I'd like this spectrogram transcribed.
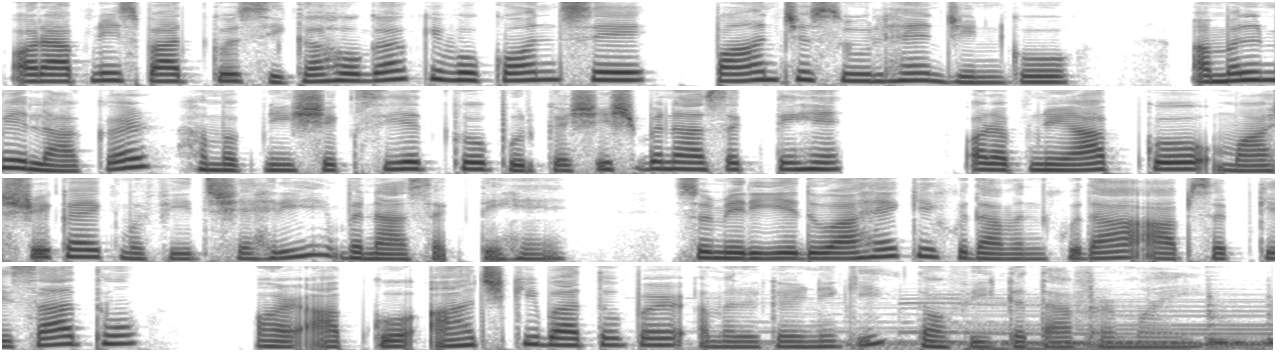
اور آپ نے اس بات کو سیکھا ہوگا کہ وہ کون سے پانچ اصول ہیں جن کو عمل میں لا کر ہم اپنی شخصیت کو پرکشش بنا سکتے ہیں اور اپنے آپ کو معاشرے کا ایک مفید شہری بنا سکتے ہیں۔ سو میری یہ دعا ہے کہ خدا مند خدا آپ سب کے ساتھ ہوں اور آپ کو آج کی باتوں پر عمل کرنے کی توفیق عطا فرمائیں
